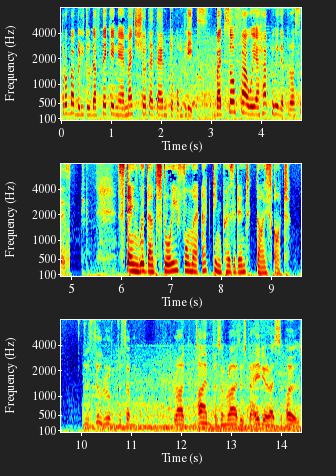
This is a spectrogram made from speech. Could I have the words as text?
Probably it would have taken a much shorter time to complete. But so far, we are happy with the process. Staying with that story, former acting president Guy Scott. There's still room for some time for some riotous behaviour, I suppose.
